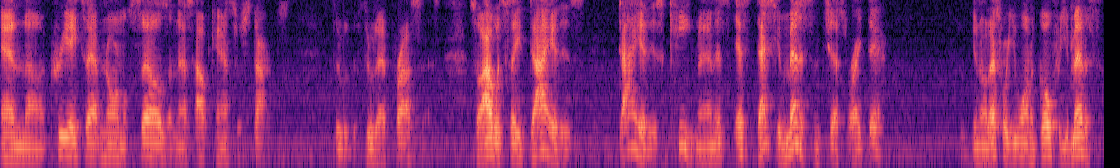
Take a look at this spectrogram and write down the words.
and uh, creates abnormal cells, and that's how cancer starts through the, through that process. So I would say diet is diet is key, man. It's it's that's your medicine chest right there. You know, that's where you want to go for your medicine.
